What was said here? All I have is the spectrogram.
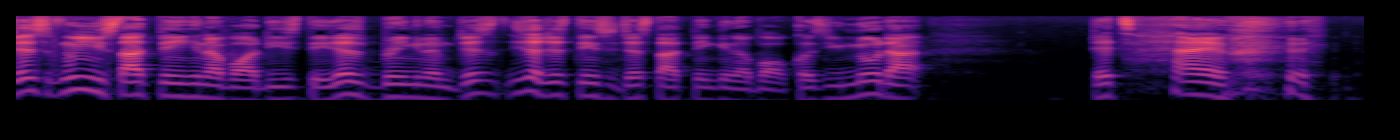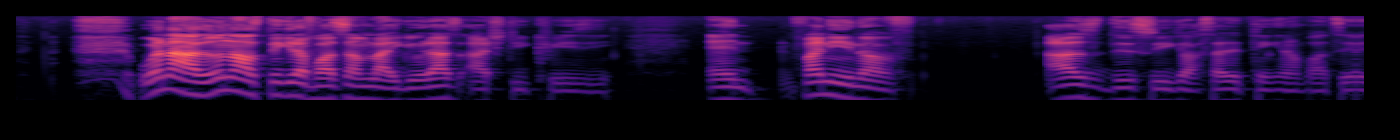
just when you start thinking about these things, just bringing them. Just these are just things to just start thinking about because you know that the time when I was when I was thinking about something like yo, that's actually crazy. And funny enough, as this week I started thinking about it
